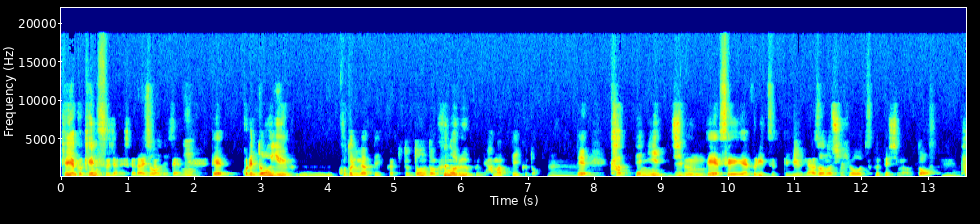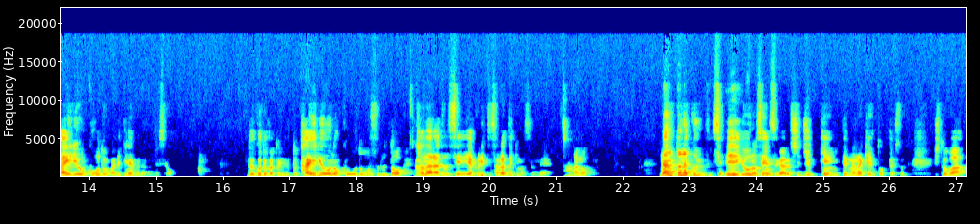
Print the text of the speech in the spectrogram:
契約件数じゃないですか、大事なのって。ですね。で、これどういうことになっていくかというと、どんどん負のループにはまっていくと。うんで、勝手に自分で制約率っていう謎の指標を作ってしまうと、うん大量行動ができなくなるんですよ。どういうことかというと、大量の行動をすると、必ず制約率下がってきますよね。はいあの、なんとなく営業のセンスがあるし、10件行って7件取った人人は、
